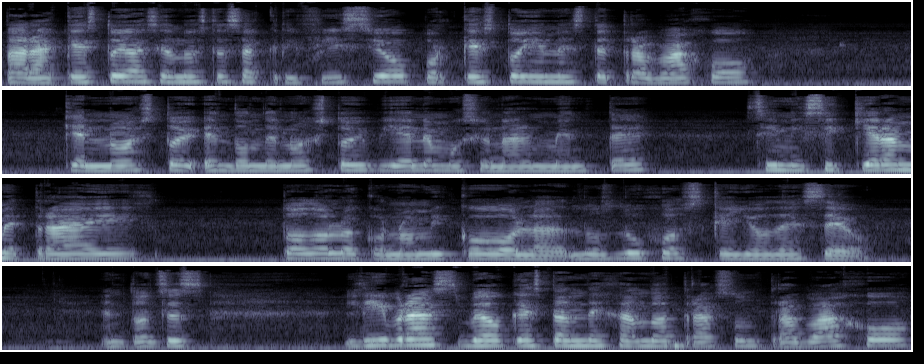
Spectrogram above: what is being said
¿para qué estoy haciendo este sacrificio? ¿Por qué estoy en este trabajo que no estoy, en donde no estoy bien emocionalmente? Si ni siquiera me trae todo lo económico, los lujos que yo deseo. Entonces, Libras veo que están dejando atrás un trabajo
